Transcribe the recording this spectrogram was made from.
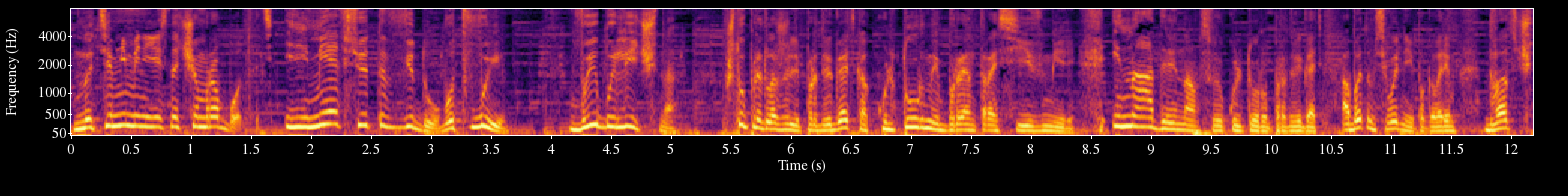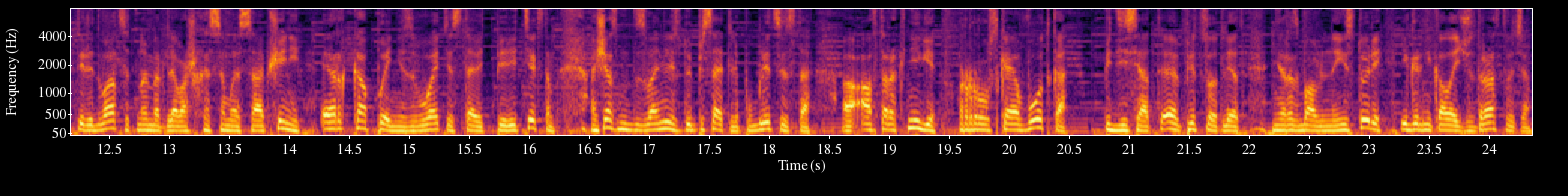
Но, тем не менее, есть над чем работать. И имея все это в виду, вот вы, вы бы лично что предложили продвигать как культурный бренд России в мире? И надо ли нам свою культуру продвигать? Об этом сегодня и поговорим. 2420, номер для ваших смс-сообщений. РКП, не забывайте ставить перед текстом. А сейчас мы дозвонились до писателя-публициста, а, автора книги «Русская водка. 50, 500 э, лет неразбавленной истории». Игорь Николаевич, здравствуйте.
